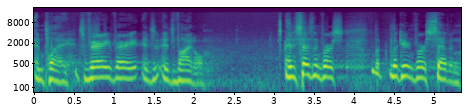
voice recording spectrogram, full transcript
and play. It's very, very, it's, it's vital. And it says in verse, look, look here in verse 7.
